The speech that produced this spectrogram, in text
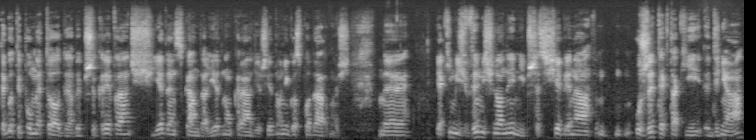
tego typu metody, aby przykrywać jeden skandal, jedną kradzież, jedną niegospodarność, jakimiś wymyślonymi przez siebie na użytek taki dnia,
